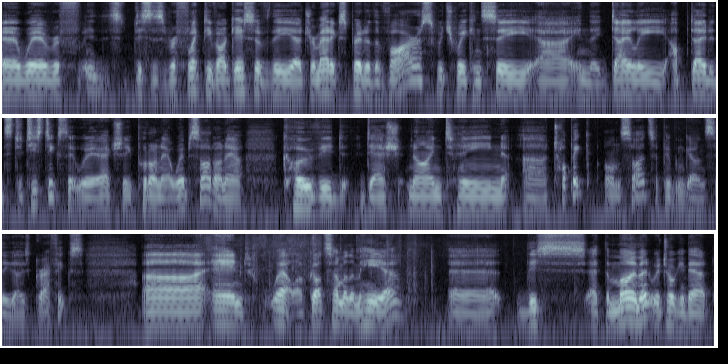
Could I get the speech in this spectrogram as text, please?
uh, where ref- this is reflective, I guess, of the uh, dramatic spread of the virus, which we can see uh, in the daily updated statistics that we're actually put on our website on our COVID 19 uh, topic on site, so people can go and see those graphics. Uh, and well, I've got some of them here. Uh, this at the moment we're talking about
